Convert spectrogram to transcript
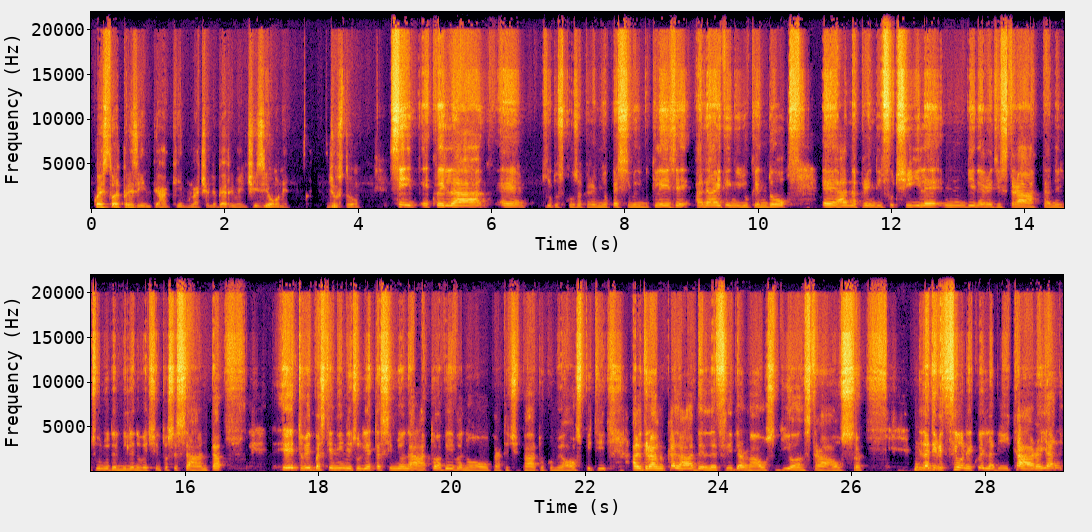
Questo è presente anche in una celeberrima incisione, giusto? Sì, è quella, eh, chiedo scusa per il mio pessimo inglese, A Nighting You Can Do, eh, Anna prendi il fucile, mh, mhmm, viene registrata nel giugno del 1960 Ettore Bastianini e Giulietta Simeonato avevano partecipato come ospiti al Gran Calà del Fledermaus di Johann Strauss. La direzione è quella di Karajan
